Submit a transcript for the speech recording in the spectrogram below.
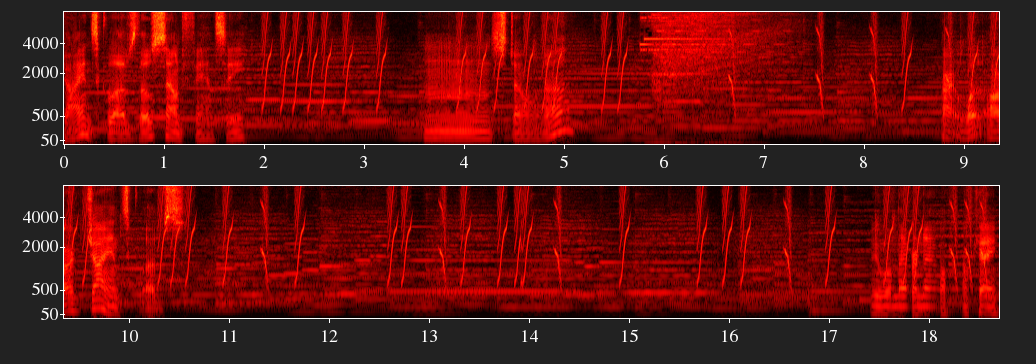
Giant's gloves, those sound fancy. Mmm, Stona. Alright, what are Giant's gloves? We will never know. Okay.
